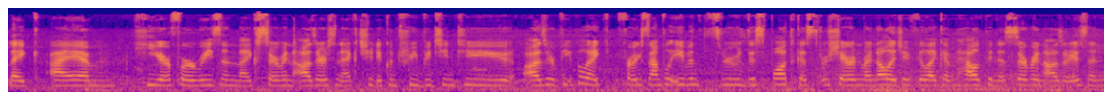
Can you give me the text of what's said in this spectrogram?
like I am here for a reason, like serving others and actually contributing to other people. Like, for example, even through this podcast, through sharing my knowledge, I feel like I'm helping and serving others, and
